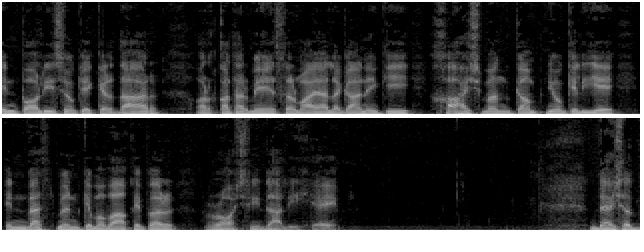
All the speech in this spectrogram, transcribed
इन पॉलिसियों के किरदार और कतर में सरमाया लगाने की ख्वाहिशमंद कंपनियों के लिए इन्वेस्टमेंट के मौके पर रोशनी डाली है। दहशतगर्द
